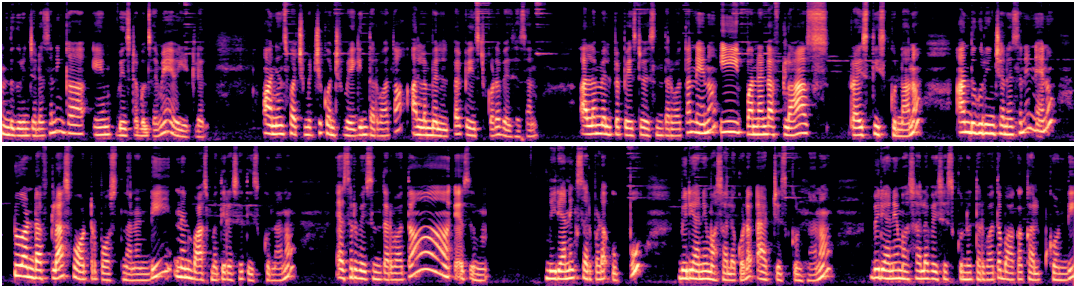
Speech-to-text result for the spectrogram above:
అందు గురించి అనేసి ఇంకా ఏం వెజిటబుల్స్ ఏమీ వేయట్లేదు. ఆనియన్స్ పచ్చిమిర్చి కొంచెం వేగిన తర్వాత అల్లం వెల్లిపాయ పేస్ట్ కూడా వేసేసాను. అల్లం వెల్లిపాయ పేస్ట్ వేసిన తర్వాత నేను ఈ one and half glass rice తీసుకున్నాను. అందు గురించి అనేసి నేను two and half glass water పోస్తున్నానండి. నేను బాస్మతి రైసే తీసుకున్నాను. ఎసరు వేసిన తర్వాత బిర్యానీకి సరిపడా ఉప్పు బిర్యానీ మసాలా కూడా యాడ్ చేసుకుంటున్నాను. బిర్యానీ మసాలా వేసేసుకున్న తర్వాత బాగా కలుపుకోండి.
